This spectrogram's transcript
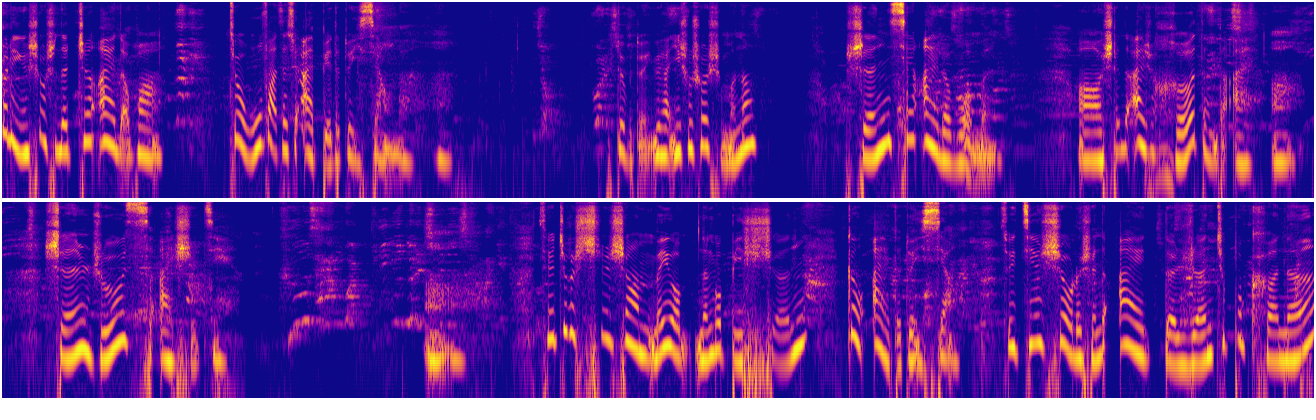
要领受神的真爱的话，就无法再去爱别的对象了啊，对不对？约翰一书说什么呢？神先爱了我们啊，神的爱是何等的爱啊！神如此爱世界，啊，所以这个世上没有能够比神更爱的对象，所以接受了神的爱的人就不可能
